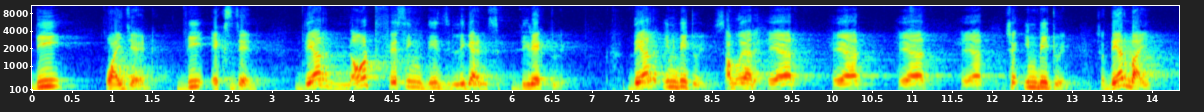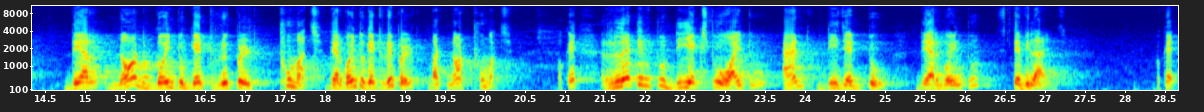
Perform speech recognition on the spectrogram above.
dyz, dxz, they are not facing these ligands directly. They are in between, somewhere here, here, here, here, so in between. So thereby, they are not going to get rippled too much. They are going to get rippled, but not too much. Okay, relative to dx2, y2 and dz2, they are going to stabilize. Okay.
